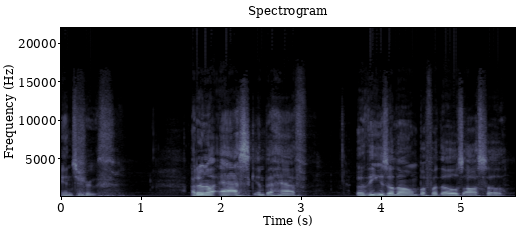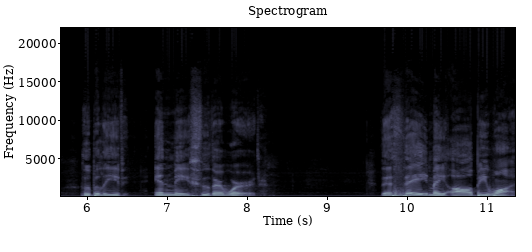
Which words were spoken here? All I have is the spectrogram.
in truth. I do not ask in behalf of these alone, but for those also who believe in me through their word, that they may all be one.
